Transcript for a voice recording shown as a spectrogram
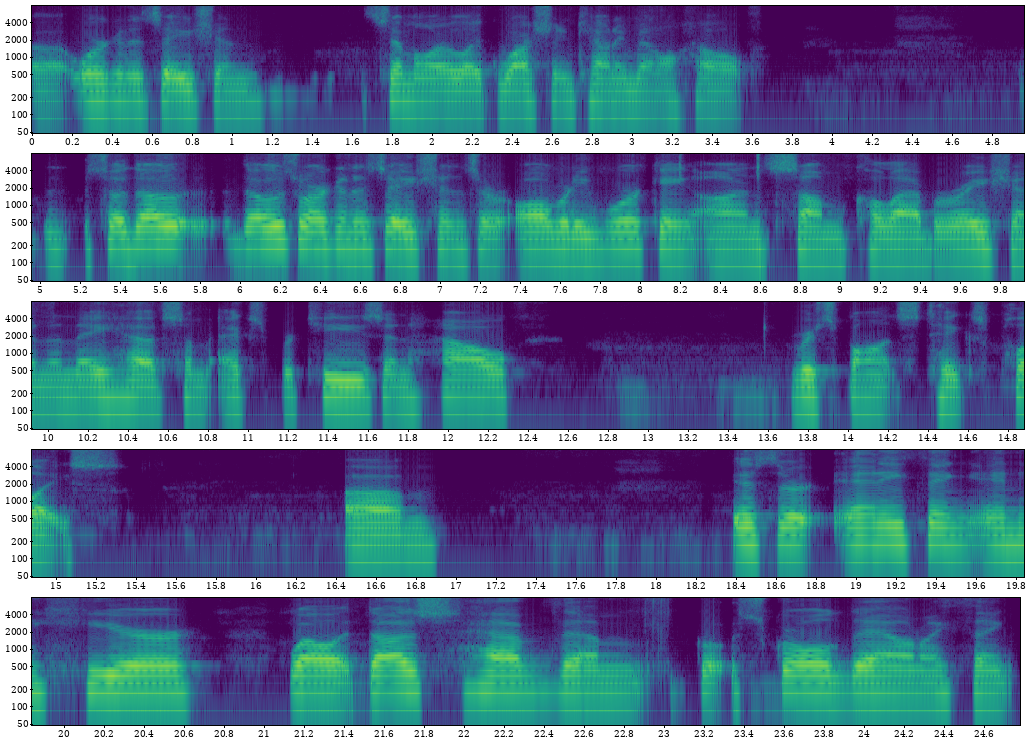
uh, organization similar like Washington County Mental Health. So those, those organizations are already working on some collaboration and they have some expertise in how response takes place. Um, is there anything in here? Well, it does have them go, scroll down, I think.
